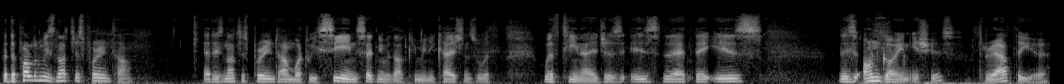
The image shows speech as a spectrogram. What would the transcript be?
But the problem is not just Purim time. It is not just Purim time. What we see, and certainly with our communications with with teenagers, is that there is there's ongoing issues throughout the year.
